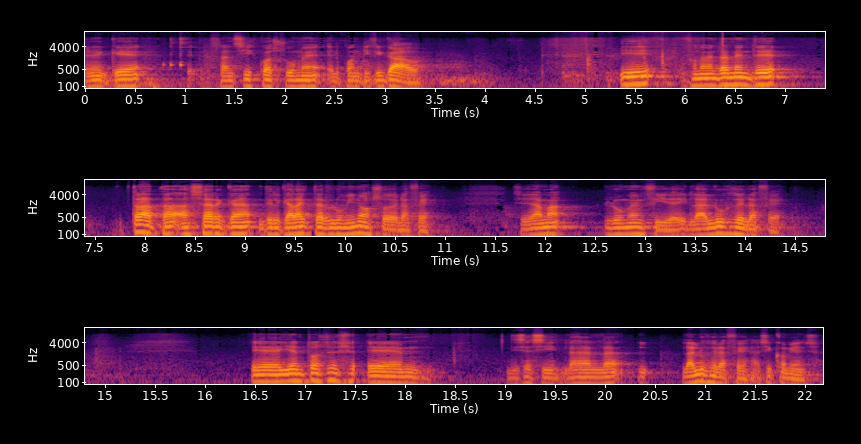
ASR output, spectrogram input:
en el que Francisco asume el pontificado y fundamentalmente trata acerca del carácter luminoso de la fe. Se llama Lumen Fidei, la luz de la fe. Eh, y entonces em, dice así, la, la luz de la fe, así comienza.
